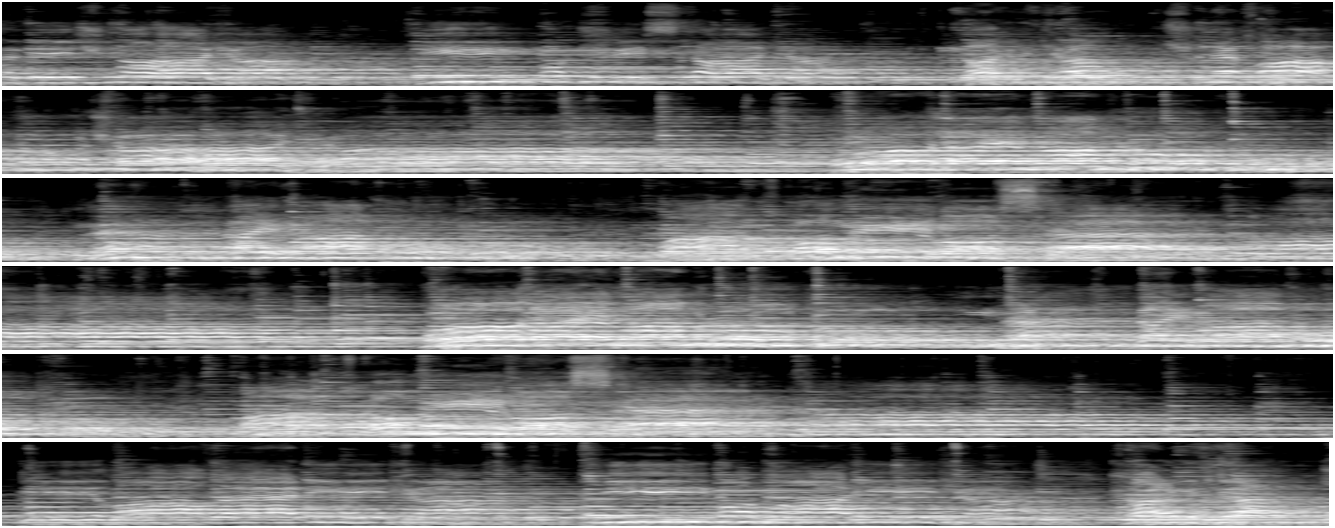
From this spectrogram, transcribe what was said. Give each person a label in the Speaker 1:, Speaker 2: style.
Speaker 1: безличная і очистая, так вдячне пахнучая. Так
